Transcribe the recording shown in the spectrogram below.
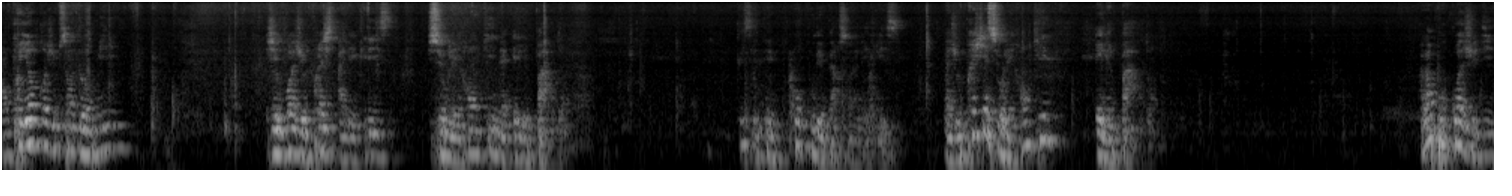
En priant, quand je me suis endormi, je vois, je prêche à l'église sur les rancines et les pardons c'était beaucoup de personnes à l'église. Je prêchais sur les rancunes et les pardons. Alors pourquoi je dis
